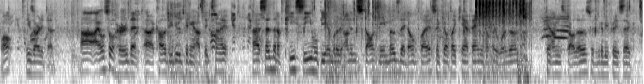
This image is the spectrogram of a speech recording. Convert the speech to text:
Well, he's already dead. Uh, I also heard that uh, Call of Duty is getting an update tonight. Uh, said that a PC will be able to uninstall game modes they don't play. So if you don't play campaign, you don't play Warzone, you can uninstall those, which is gonna be pretty sick free up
